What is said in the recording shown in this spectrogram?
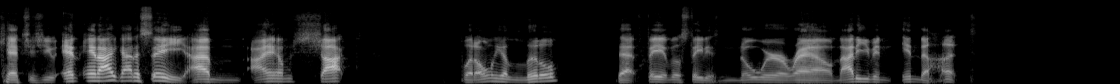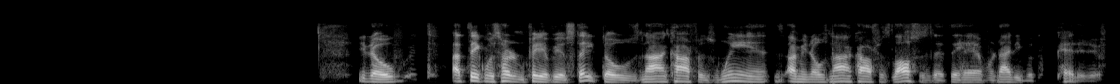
catches you? And and I gotta say, I'm I am shocked, but only a little that Fayetteville State is nowhere around, not even in the hunt. You know, I think what's hurting Fayetteville State, those non-conference wins, I mean those non-conference losses that they have were not even competitive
